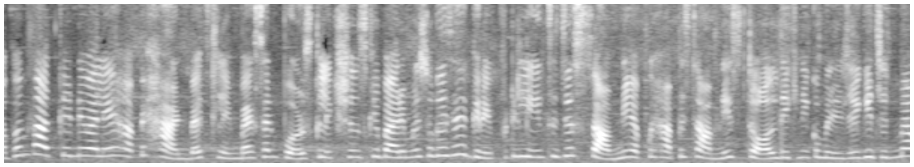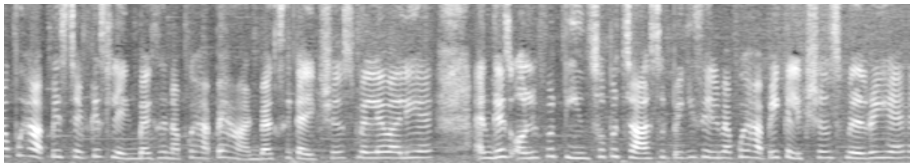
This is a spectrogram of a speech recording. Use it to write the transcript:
अब हम बात करने वाले हैं यहाँ पे handbag sling bags and purse collections के बारे में। सो गए ग्रेफिटी लेन से जस्ट सामने आपको यहाँ पे सामने स्टॉल देखने को मिल जाएगी, जिनमें आपको यहाँ पे इस टाइप के स्लिंग बैग्स एंड आपको यहाँ पे हैंड बैग्स की कलेक्शंस मिलने वाली है। एंड गैस ओनली फॉर तीन सौ पचास रुपये की सेल में आपको यहाँ पे कलेक्शन मिल रही है।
